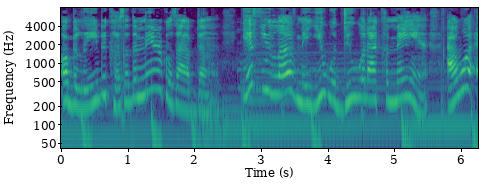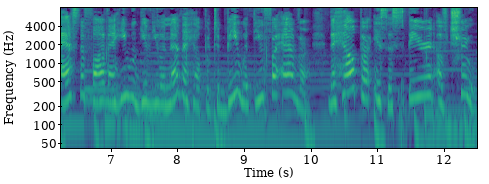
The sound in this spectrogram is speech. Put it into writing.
or believe because of the miracles I've done. If you love me, you will do what I command. I will ask the Father, and he will give you another helper to be with you forever. The helper is the Spirit of truth.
